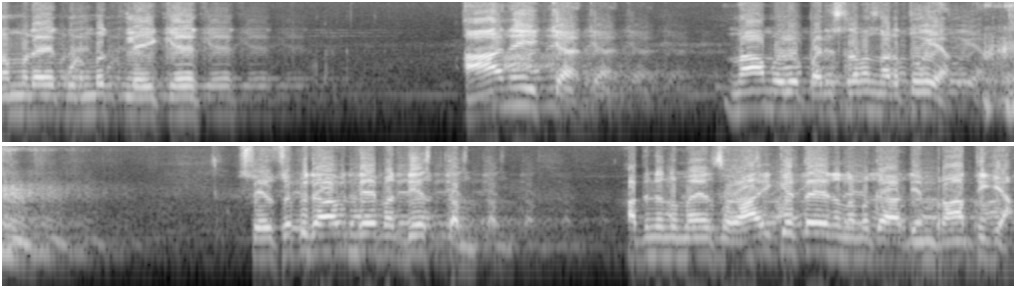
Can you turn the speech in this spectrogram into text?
നമ്മുടെ കുടുംബത്തിലേക്ക് ആനയിക്കാൻ നാം ഒരു പരിശ്രമം നടത്തുകയാണ്. ശ്രീസപിതാവിന്റെ മധ്യസ്ഥം അതിന് നമ്മെ സഹായിക്കട്ടെ എന്ന് നമുക്ക് ആദ്യം പ്രാർത്ഥിക്കാം.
